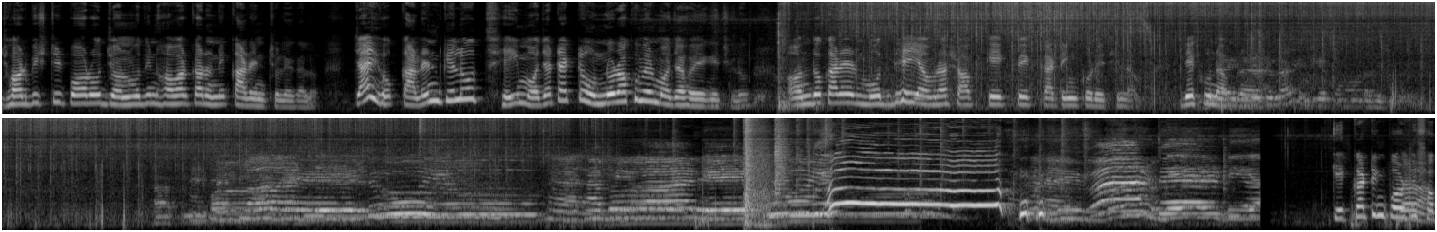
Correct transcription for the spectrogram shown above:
ঝড় বৃষ্টির পর ওর জন্মদিন হওয়ার কারণে কারেন্ট চলে গেল। যাই হোক কারেন্ট গেলেও সেই মজাটা একটা অন্য রকমের মজা হয়ে গেছিল। অন্ধকারের মধ্যেই আমরা সব কেক টেক কাটিং করেছিলাম। দেখুন আপনারা। কেক কাটিং পর্বে সব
